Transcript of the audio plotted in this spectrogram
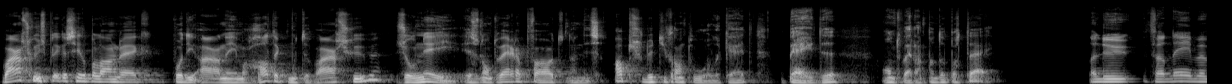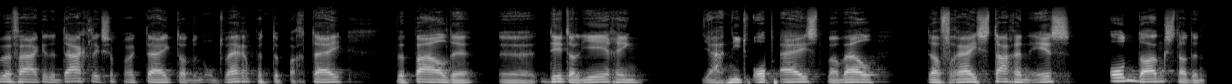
waarschuwingsplicht is heel belangrijk voor die aannemer. Had ik moeten waarschuwen? Zo nee, is een ontwerpfout, dan is absoluut die verantwoordelijkheid bij de ontwerpende partij. Maar nu vernemen we vaak in de dagelijkse praktijk dat een ontwerpende partij bepaalde uh, detaillering ja, niet opeist, maar wel daar vrij starren is. Ondanks dat een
